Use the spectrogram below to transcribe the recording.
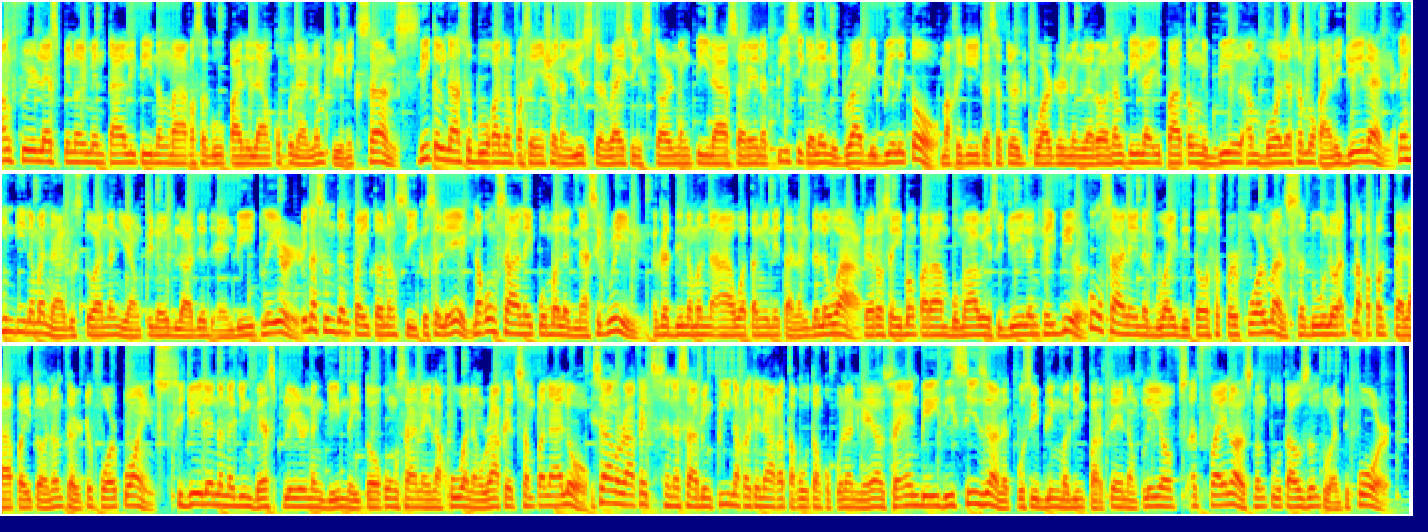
ang fearless Pinoy mentality ng makasagupa nila ang kupunan ng Phoenix Suns. Dito ay nasubukan ng pasensya ng Houston Rising Star ng tila sa rin at physical ni Bradley Beal ito. Makikita sa third quarter ng laro nang tila ipatong ni Beal ang bola sa mukha ni Jalen na hindi naman nagustuhan ng young Pinoy-blooded NBA player. Pinasundan pa ito ng siko sa leeg na kung sana'y pumalag na si Green. Agad din naman naawat ang inita ng dalawa. Pero sa ibang parang bumawi si Jalen kay Bill kung sana'y nag-wild ito sa performance sa dulo at nakapagtala pa ito ng 34 points. Si Jalen na naging best player ng game na ito kung sana'y nakuha ng Rockets ang panalo. Isa ang Rockets sa sinasabing pinakakinakatakutang kupunan ngayon sa NBA this season at posibleng maging parte ng playoffs at finals ng 2024.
